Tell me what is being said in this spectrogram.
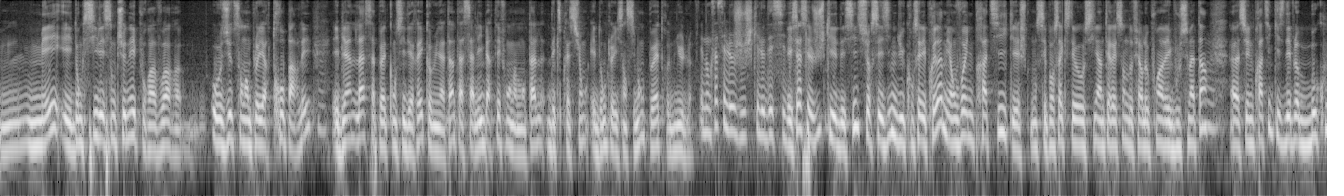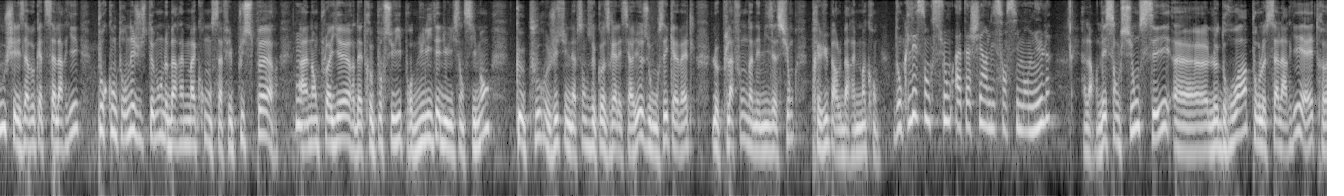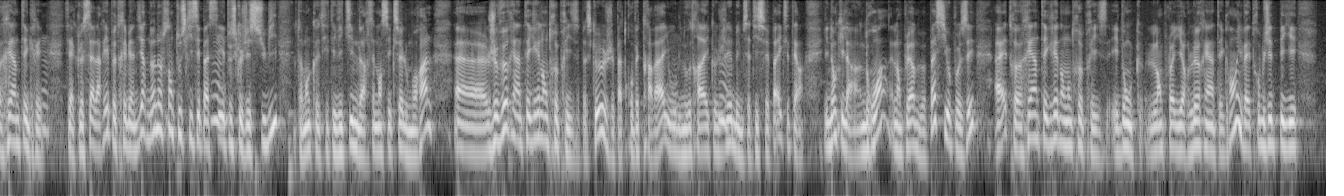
mais et donc s'il est sanctionné pour avoir aux yeux de son employeur trop parler, eh bien là, ça peut être considéré comme une atteinte à sa liberté fondamentale d'expression et donc le licenciement peut être nul. Et donc ça, c'est le juge qui le décide. Et ça, c'est le juge qui le décide sur saisine du Conseil des prud'hommes. Et on voit une pratique, et c'est pour ça que c'était aussi intéressant de faire le point avec vous ce matin, euh, c'est une pratique qui se développe beaucoup chez les avocats de salariés pour contourner justement le barème Macron. Ça fait plus peur à mm. un employeur d'être poursuivi pour nullité du licenciement que pour juste une absence de cause réelle et sérieuse où on sait qu'elle va être le plafond d'indemnisation prévu par le barème Macron. Donc les sanctions attachées à un licenciement nul Alors, les sanctions, c'est euh, le droit pour le salarié à être réintégré. Mm. C'est-à-dire que le salarié peut très bien dire, nonobstant tout ce qui s'est passé mm. et tout ce que j'ai subi, notamment quand il était victime de harcèlement sexuel ou moral, euh, je veux réintégrer l'entreprise parce que je n'ai pas trouvé de travail ou le nouveau travail que j'ai mm. ben, ne me satisfait pas, etc. Et donc, il a un droit, l'employeur ne peut pas s'y opposer, à être réintégré dans l'entreprise. Et donc, l'employeur le réintégrant, il va être obligé de payer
